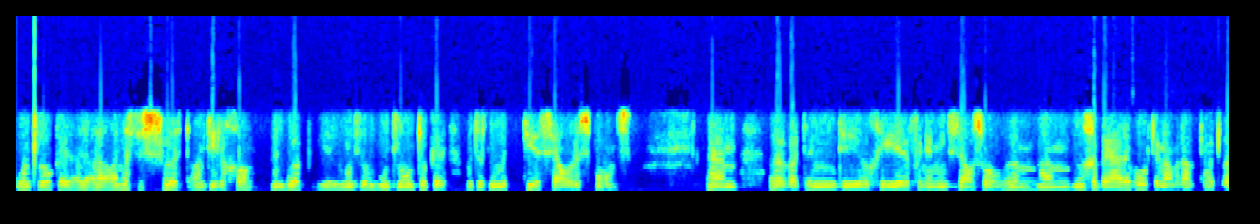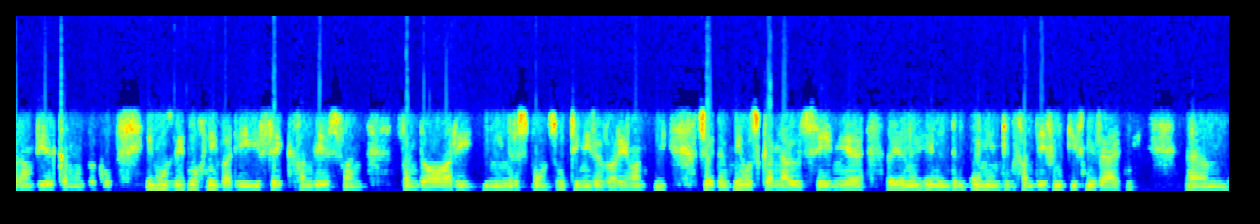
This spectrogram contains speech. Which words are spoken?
ontlok 'n ander soort antiliggaam en ook jy ontlont ook 'n wat ons noem 'n T-sel respons ehm um, uh, wat in die geheue van die mensstelsel ehm um, um, gebeure word en dan wat wat wat dan weer kan ontwikkel. En ons weet nog nie wat die effek gaan wees van van daardie immuunrespons op die nuwe variant nie. So ek dink nie ons kan nou sê nee in in in in gaan definitief nie werk nie. Ehm um,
